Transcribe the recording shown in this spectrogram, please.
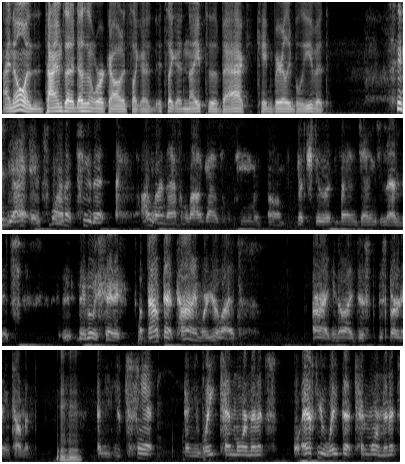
I know, and the times that it doesn't work out, it's like a it's like a knife to the back. Can barely believe it. yeah, it's one of the two that I learned that from a lot of guys on the team, and um, Rick Stewart and Brandon Jennings, and them. It's they've always said it's about that time where you're like, all right, you know, I just this bird ain't coming, Mm-hmm. and you, you can't, and you wait ten more minutes. Well, after you wait that ten more minutes,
